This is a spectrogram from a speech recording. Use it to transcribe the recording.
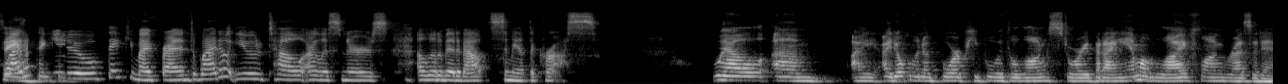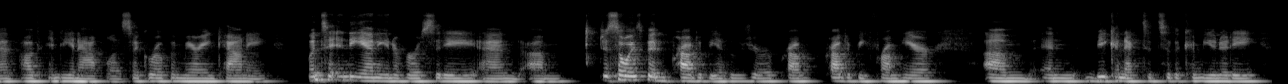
Same. why don't thank you, you, thank you, my friend. Why don't you tell our listeners a little bit about Samantha Cross? Well, um, I, I don't want to bore people with a long story, but I am a lifelong resident of Indianapolis. I grew up in Marion County, went to Indiana University, and um, just always been proud to be a Hoosier, proud proud to be from here, um, and be connected to the community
